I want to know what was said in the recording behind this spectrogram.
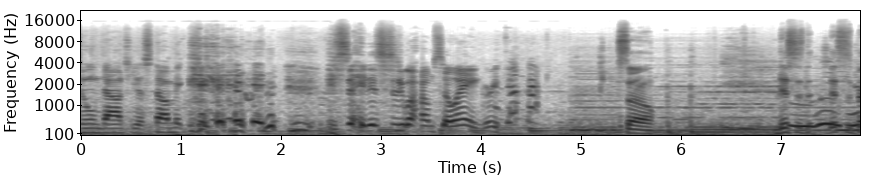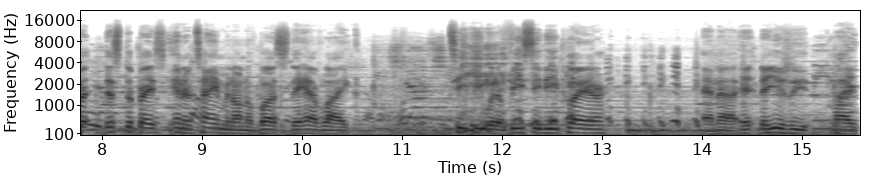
Zoom down to your stomach and say, "This is why I'm so angry." So this is this is ba- this is the basic entertainment on the bus. They have like TV with a VCD player, and uh, it, they usually like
